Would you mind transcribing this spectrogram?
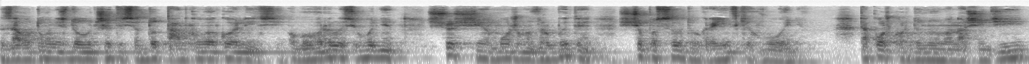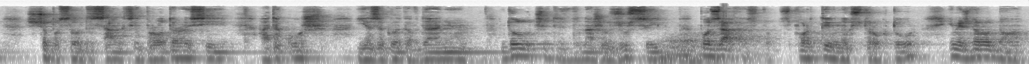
за готовність долучитися до танкової коаліції. Обговорили сьогодні, що ще можемо зробити, щоб посилити українських воїнів. Також координуємо наші дії, щоб посилити санкції проти Росії. А також я закликав Данію долучитись до наших зусиль по захисту спортивних структур і міжнародного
